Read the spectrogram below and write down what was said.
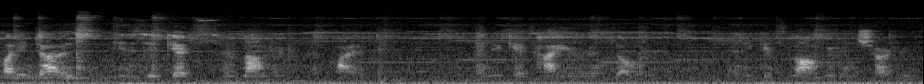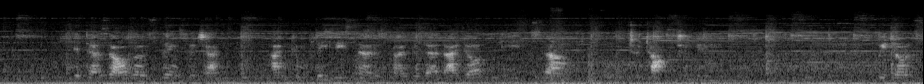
What it does is it gets louder and quieter, and it gets higher and lower, and it gets longer and shorter. It does all those things which I'm, I'm completely satisfied with that. I don't need sound to talk to me. We don't see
